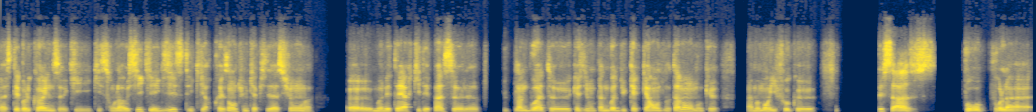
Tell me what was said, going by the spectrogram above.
euh, stablecoins qui, qui sont là aussi, qui existent et qui représentent une capitalisation euh, monétaire qui dépasse plein de boîtes, euh, quasiment plein de boîtes du CAC 40 notamment. Donc, à un moment, il faut que, ça, pour, pour la,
